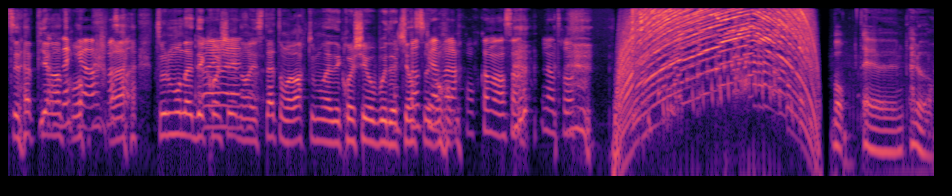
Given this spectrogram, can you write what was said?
c'est la pire intro. Je Voilà. Tout le monde a décroché Ouais, dans ça- les stats, on va voir que tout le monde a décroché au bout de Je 15 pense qu'il va secondes. falloir qu'on recommence hein, l'intro. Bon, euh, alors,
